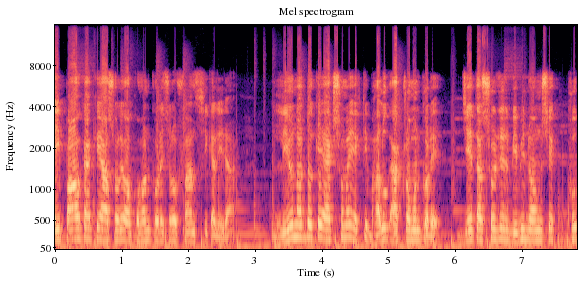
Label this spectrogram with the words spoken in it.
এই পাওয়াকাকে আসলে অপহরণ করেছিল ফ্রান্স শিকারীরা? লিওনার্দোকে একসময় একটি ভালুক আক্রমণ করে, যে তার শরীরের বিভিন্ন অংশে খুব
